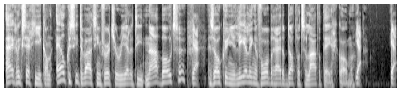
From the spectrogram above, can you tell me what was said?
Eigenlijk zeg je, je kan elke situatie in virtual reality nabootsen. Ja. En zo kun je leerlingen voorbereiden op dat wat ze later tegenkomen. Ja, ja.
